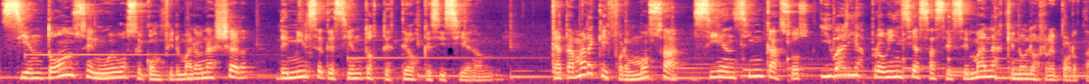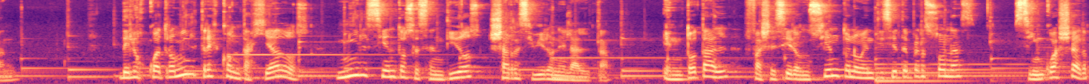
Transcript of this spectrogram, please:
111 nuevos se confirmaron ayer de 1.700 testeos que se hicieron. Catamarca y Formosa siguen sin casos y varias provincias hace semanas que no los reportan. De los 4.003 contagiados, 1.162 ya recibieron el alta. En total, fallecieron 197 personas, 5 ayer,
